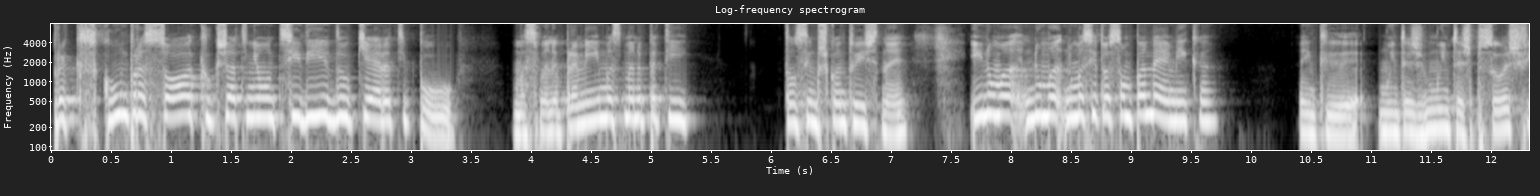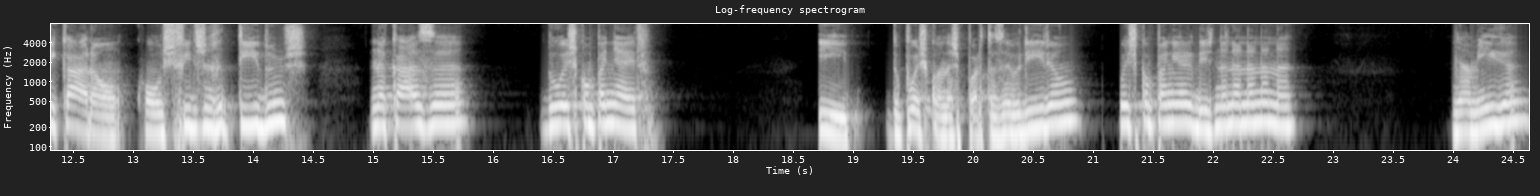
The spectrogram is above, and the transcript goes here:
para que se cumpra só aquilo que já tinham decidido que era tipo uma semana para mim e uma semana para ti. Tão simples quanto isto, não é? E numa, numa, numa situação pandémica, em que muitas, muitas pessoas ficaram com os filhos retidos na casa do ex-companheiro. E depois, quando as portas abriram, o ex-companheiro diz: Não, não, não, não, não. Minha amiga,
